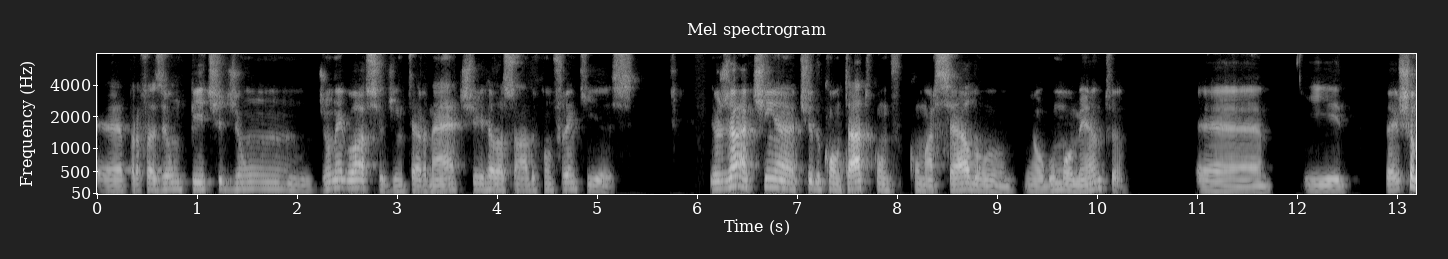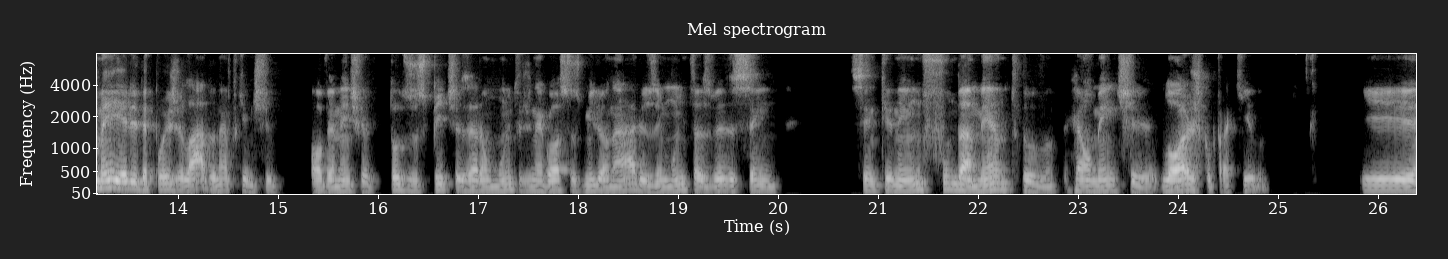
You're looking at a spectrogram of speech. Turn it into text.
é, eh, para fazer um pitch de um, de um negócio de internet relacionado com franquias. Eu já tinha tido contato com, com o Marcelo em algum momento, é, e eu chamei ele depois de lado, né? Porque a gente, obviamente, todos os pitches eram muito de negócios milionários e muitas vezes sem sem ter nenhum fundamento realmente lógico para aquilo. E,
